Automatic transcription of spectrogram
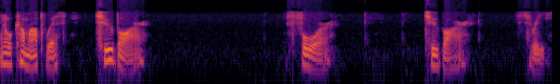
and we'll come up with 2 bar 4, 2 bar 3.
